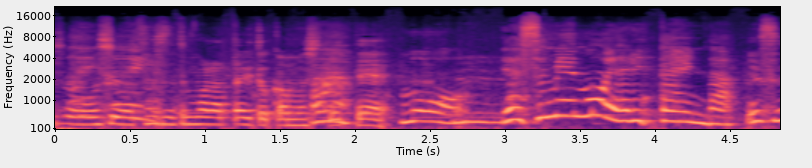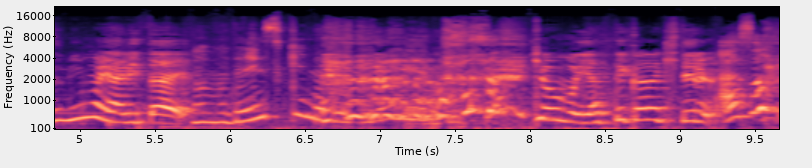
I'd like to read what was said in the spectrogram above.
そのお仕事させてもらったりとかもしてて。あもう、休みもやりたいんだ。休みもやりたい。あもう大好きなんですね。今日もやってから来てる。あそう。だか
